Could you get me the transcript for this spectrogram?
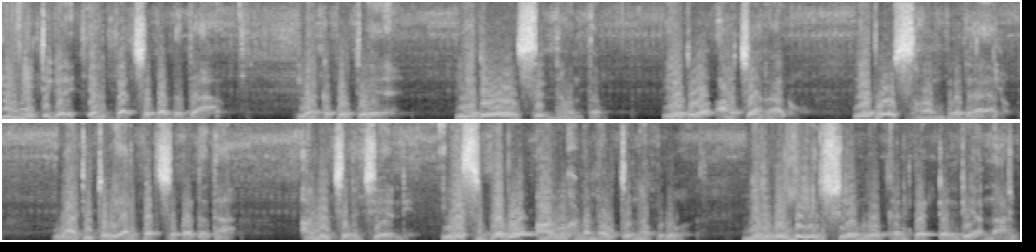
ఈ రీతిగా ఏర్పరచబడ్డదా? లేకపోతే ఏదో సిద్ధాంతం ఏదో ఆచారాలు ఏదో సాంప్రదాయాలు వాటితో ఏర్పరచబడ్డదా? ఆలోచన చేయండి. యేసుప్రభు ఆరోహణం అవుతున్నప్పుడు మీరు వెళ్ళి ఎరుశలంలో కనిపెట్టండి అన్నారు.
